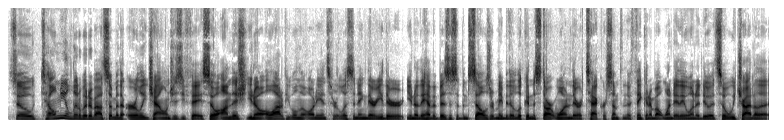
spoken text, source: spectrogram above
So tell me a little bit about some of the early challenges you face. So on this, you know, a lot of people in the audience are listening, they're either, you know, they have a business of themselves or maybe they're looking to start one, they're a tech or something, they're thinking about one day they want to do it. So we try to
